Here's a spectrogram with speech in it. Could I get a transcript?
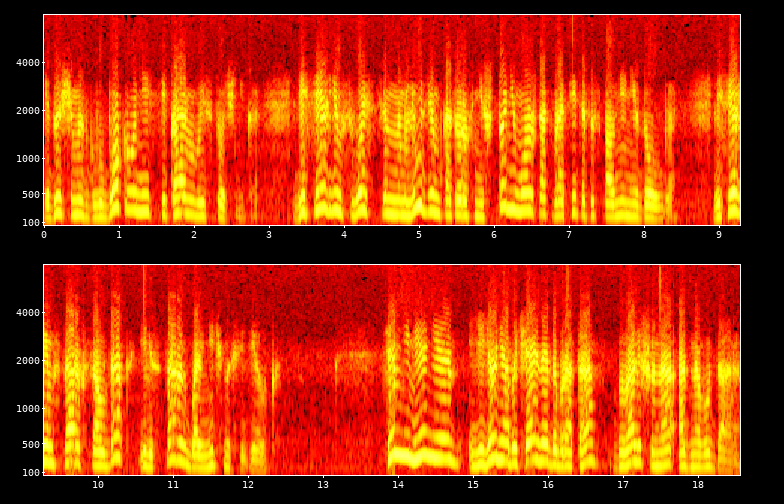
идущим из глубокого неиссякаемого источника, весельем, свойственным людям, которых ничто не может отвратить от исполнения долга, весельем старых солдат или старых больничных сиделок. Тем не менее, ее необычайная доброта была лишена одного дара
